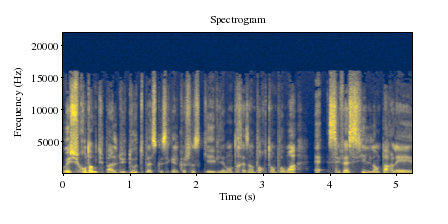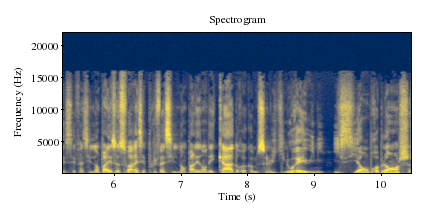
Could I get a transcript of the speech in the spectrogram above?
Oui, je suis content que tu parles du doute parce que c'est quelque chose qui est évidemment très important pour moi. Eh, c'est facile d'en parler, c'est facile d'en parler ce soir et c'est plus facile d'en parler dans des cadres comme celui qui nous réunit ici à Ambre Blanche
